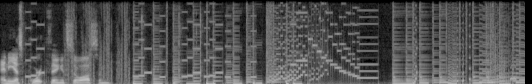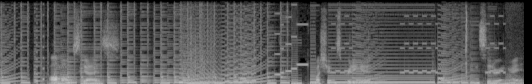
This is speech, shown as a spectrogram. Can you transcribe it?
NES port thing. It's so awesome. Almost, guys. Mushroom's pretty good. Considering, right?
